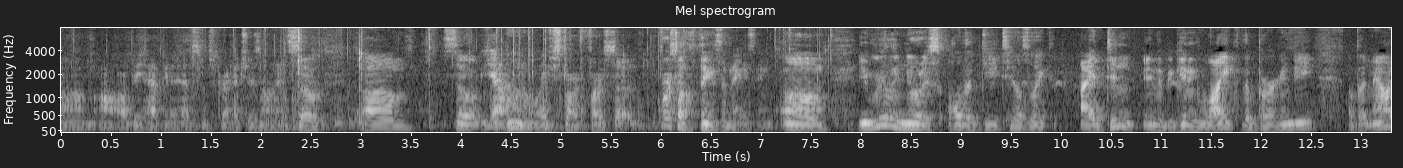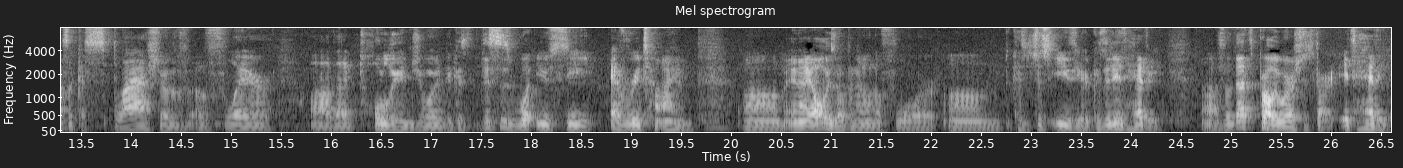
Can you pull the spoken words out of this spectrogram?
Um, I'll, I'll, be happy to have some scratches on it. So, um, so yeah, I don't know where to start first. Uh, first off, the thing's amazing. Um, you really notice all the details. Like I didn't in the beginning like the burgundy, uh, but now it's like a splash of, of flair uh, that I totally enjoyed because this is what you see every time. Um, and I always open it on the floor um, because it's just easier because it is heavy. Uh, so that's probably where I should start. It's heavy.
